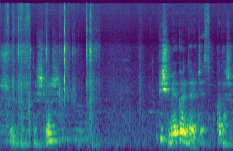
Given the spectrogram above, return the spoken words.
Şöyle arkadaşlar. Pişmeye göndereceğiz. Bu kadar.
